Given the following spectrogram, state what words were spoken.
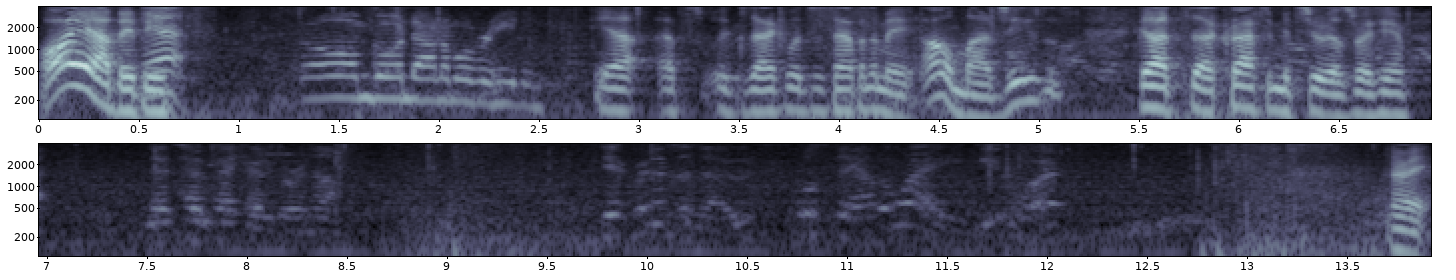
Oh yeah, baby. Yeah. Oh, I'm going down. I'm overheating. Yeah, that's exactly what just happened to me. Oh my Jesus! Got uh, crafting materials right here. Let's hope echoes are enough. Get rid of the nodes or stay out of the way. Either works. All right,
